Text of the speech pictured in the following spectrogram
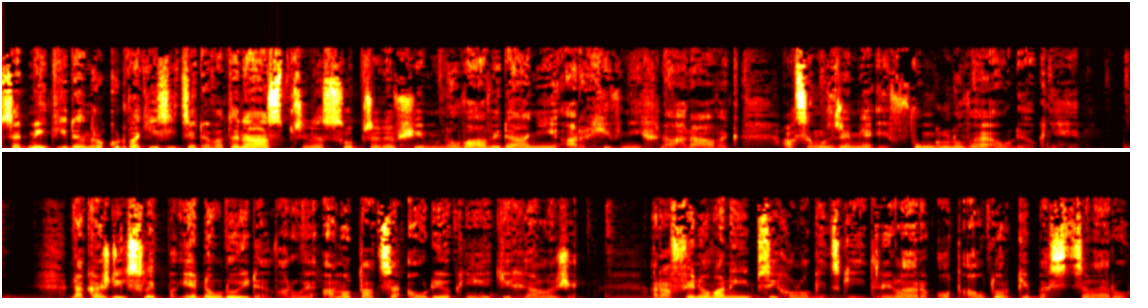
Sedmý týden roku 2019 přinesl především nová vydání archivních nahrávek, ale samozřejmě i fungl nové audioknihy. Na každý slib jednou dojde, varuje anotace audioknihy Tiché lži. Rafinovaný psychologický thriller od autorky bestselleru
